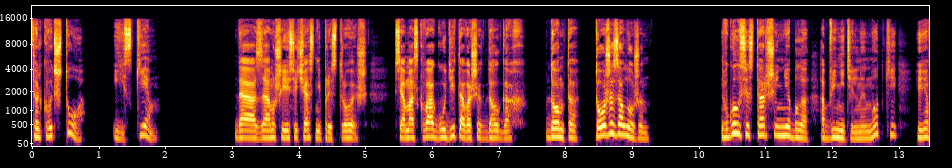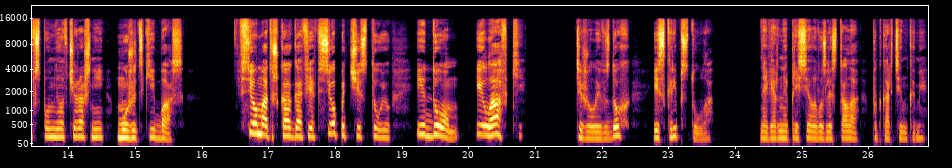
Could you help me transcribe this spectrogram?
Только вот что? И с кем? Да, замуж ее сейчас не пристроишь. Вся Москва гудит о ваших долгах. Дом-то тоже заложен. В голосе старшей не было обвинительной нотки, и я вспомнила вчерашний мужицкий бас. Все, матушка Агафья, все подчистую. И дом, и лавки. Тяжелый вздох и скрип стула. Наверное, присела возле стола под картинками.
